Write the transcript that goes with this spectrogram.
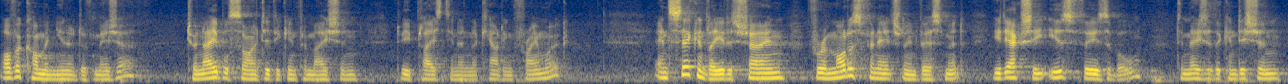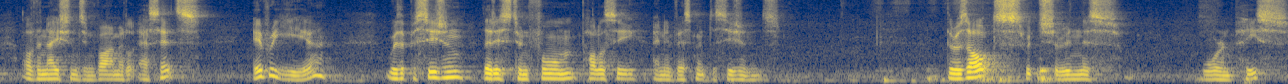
of a common unit of measure to enable scientific information to be placed in an accounting framework. And secondly, it has shown for a modest financial investment, it actually is feasible to measure the condition of the nation's environmental assets every year with a precision that is to inform policy and investment decisions. The results, which are in this War and Peace,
